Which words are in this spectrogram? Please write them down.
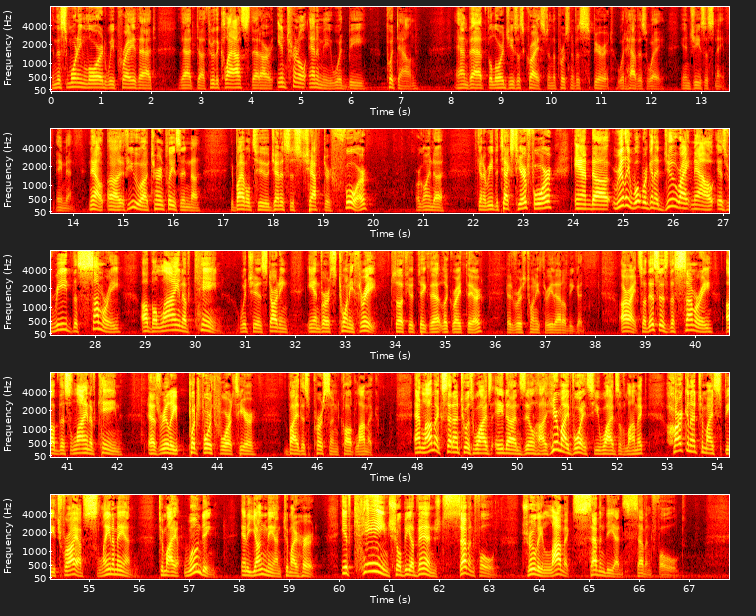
And this morning, Lord, we pray that, that uh, through the class that our internal enemy would be put down and that the Lord Jesus Christ in the person of his Spirit would have his way. In Jesus' name, amen. Now, uh, if you uh, turn, please, in uh, your Bible to Genesis chapter 4, we're going to, going to read the text here, 4 and uh, really, what we're going to do right now is read the summary of the line of Cain, which is starting in verse 23. So if you take that, look right there at verse 23, that'll be good. All right, so this is the summary of this line of Cain as really put forth for us here by this person called Lamech. And Lamech said unto his wives Adah and Zillah, Hear my voice, ye wives of Lamech Hearken unto my speech, for I have slain a man to my wounding, and a young man to my hurt. If Cain shall be avenged sevenfold, truly Lamech seventy and sevenfold.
